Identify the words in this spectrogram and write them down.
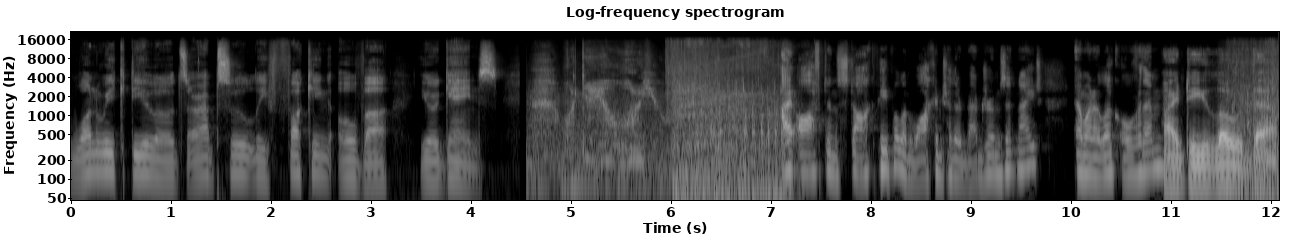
one week deloads are absolutely fucking over your gains. What the hell are you? I often stalk people and walk into their bedrooms at night, and when I look over them, I deload them.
